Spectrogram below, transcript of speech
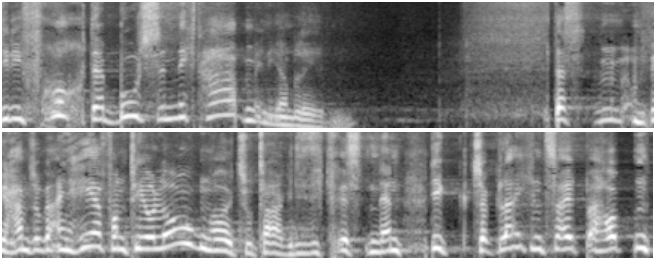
die die Frucht der Buße nicht haben in ihrem Leben. Das, wir haben sogar ein Heer von Theologen heutzutage, die sich Christen nennen, die zur gleichen Zeit behaupten,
